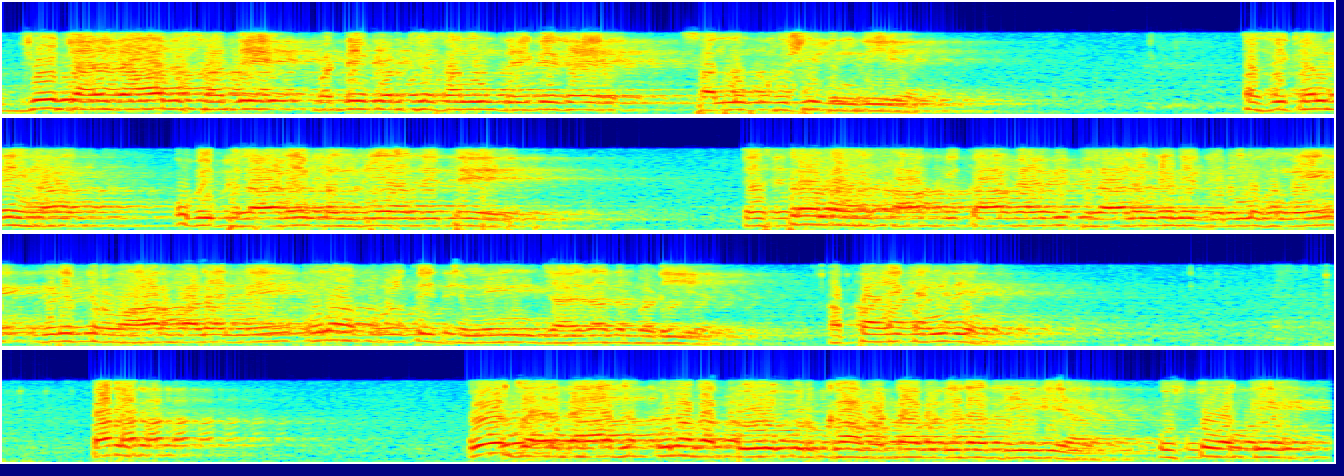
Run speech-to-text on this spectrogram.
ਜੋ ਜਾਇਦਾਦ ਸਾਡੇ ਵੱਡੇ ਪੁਰਖੇ ਸਾਨੂੰ ਦੇ ਕੇ ਗਏ, ਸਾਨੂੰ ਖੁਸ਼ੀ ਦਿੰਦੀ ਹੈ। ਅਸੀਂ ਕਹਿੰਦੇ ਹਾਂ, ਉਹ ਵੀ ਫਲਾਣੇ ਬੰਦਿਆਂ ਦੇ ਤੇ ਇਸ ਤਰ੍ਹਾਂ ਦਾ ਹਿਸਾਬ ਕਿਤਾਬ ਹੈ ਵੀ ਫਲਾਣੇ ਜਿਹੜੇ ਗੁਰਮੁਖ ਨੇ, ਜਿਹੜੇ ਪਰਿਵਾਰ ਵਾਲੇ ਨੇ, ਉਹਨਾਂ ਕੋਲ ਤੇ ਜ਼ਮੀਨ ਜਾਇਦਾਦ ਬੜੀ ਹੈ। ਆਪਾਂ ਇਹ ਕਹਿੰਦੇ ਹਾਂ। ਪਰ ਉਹ ਜਾਇਦਾਦ ਉਹਨਾਂ ਦਾ ਪਿਓ ਪੁਰਖਾ ਵੱਡਾ ਵਡੇਰਾ ਦੇ ਗਿਆ। ਉਸ ਤੋਂ ਅੱਗੇ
